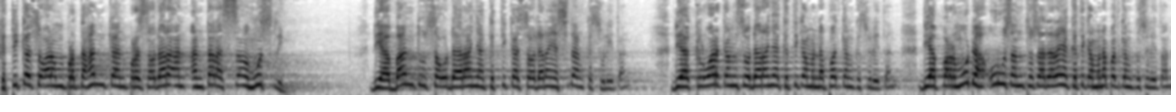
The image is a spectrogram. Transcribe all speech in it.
Ketika seorang mempertahankan persaudaraan antara sama muslim, dia bantu saudaranya ketika saudaranya sedang kesulitan. Dia keluarkan saudaranya ketika mendapatkan kesulitan. Dia permudah urusan saudaranya ketika mendapatkan kesulitan.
